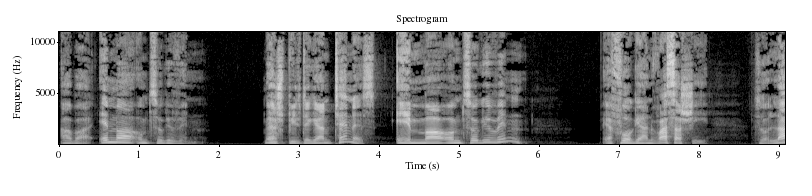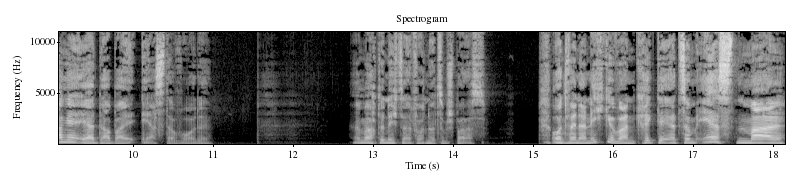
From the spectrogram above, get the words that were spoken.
aber immer um zu gewinnen. Er spielte gern Tennis, immer um zu gewinnen. Er fuhr gern Wasserski, solange er dabei Erster wurde. Er machte nichts einfach nur zum Spaß. Und wenn er nicht gewann, kriegte er zum ersten Mal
